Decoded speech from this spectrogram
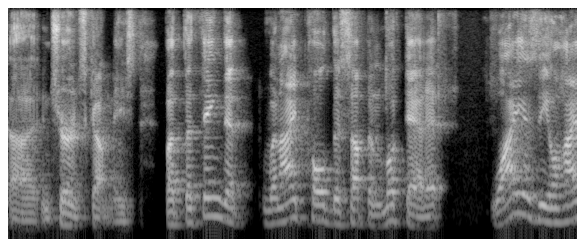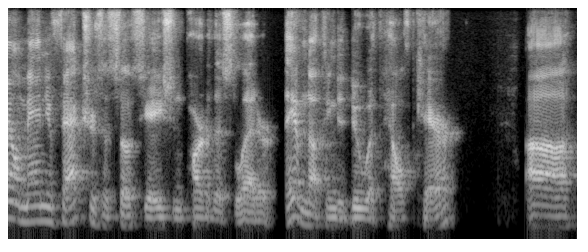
uh, insurance companies. But the thing that when I pulled this up and looked at it, why is the Ohio Manufacturers Association part of this letter? They have nothing to do with healthcare. Uh,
